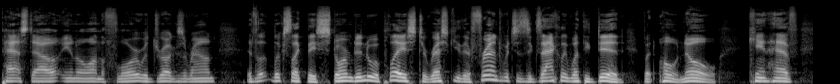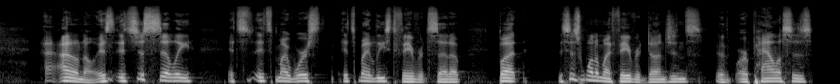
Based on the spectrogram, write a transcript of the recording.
passed out you know on the floor with drugs around it loo- looks like they stormed into a place to rescue their friend which is exactly what they did but oh no can't have I I don't know. It's it's just silly. It's it's my worst. It's my least favorite setup. But this is one of my favorite dungeons or, or palaces,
